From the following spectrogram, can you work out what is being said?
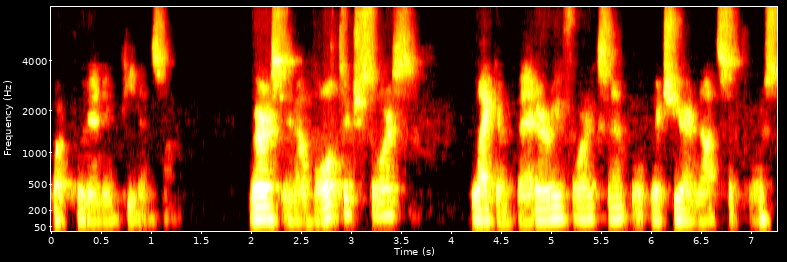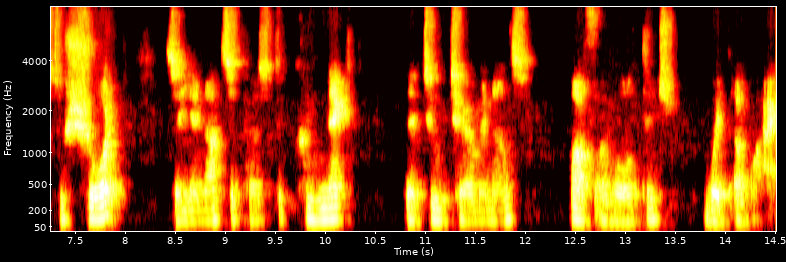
or put an impedance on. Whereas in a voltage source, like a battery, for example, which you're not supposed to short, so you're not supposed to connect the two terminals of a voltage with a wire.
